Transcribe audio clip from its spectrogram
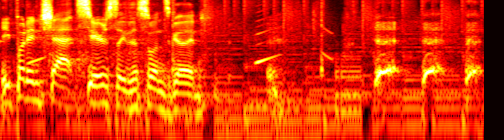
he put in chat. Seriously, this one's good.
